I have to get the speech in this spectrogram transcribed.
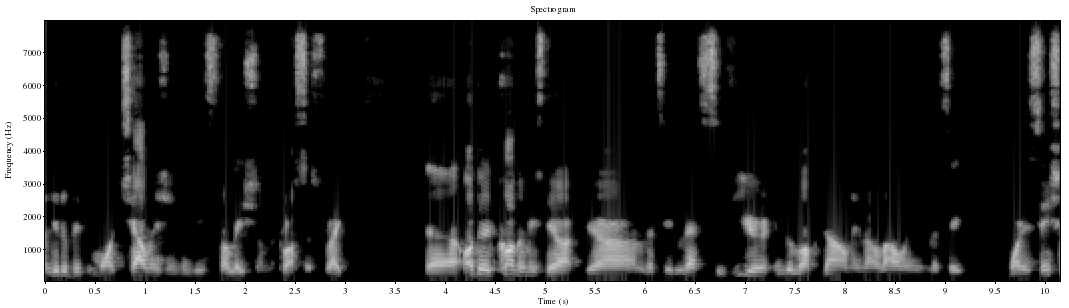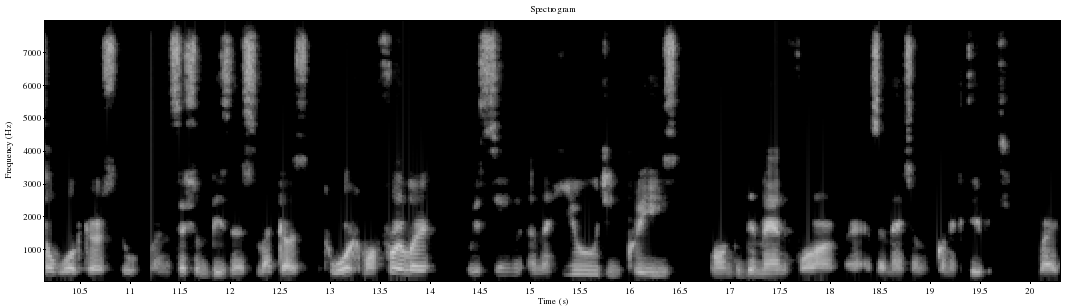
a little bit more challenging in the installation process, right? Uh, other economies, they are, they are, let's say, less severe in the lockdown and allowing, let's say, more essential workers to an essential business like us to work more fully. We've seen a huge increase on the demand for, uh, as I mentioned, connectivity, right?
